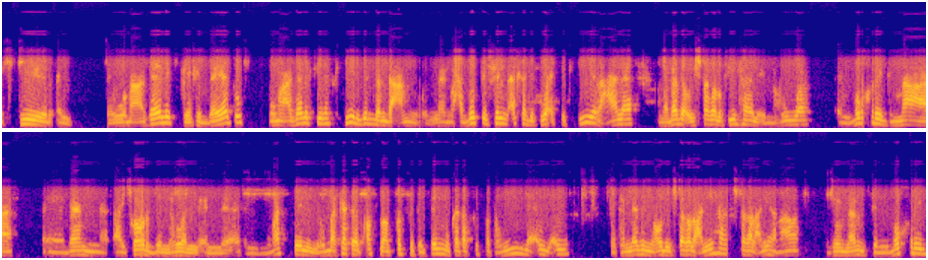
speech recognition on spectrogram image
كتير قوي. ومع ذلك في بداياته ومع ذلك في ناس كتير جدا دعموه. لأن حدوته الفيلم أخذت وقت كتير على ما بدأوا يشتغلوا فيها لأن هو المخرج مع دان أكرويد اللي هو الممثل اللي هم كتب أصلا قصة الفيلم وكتب قصة طويلة قوي قوي فكان لازم يقعدوا يشتغلوا عليها اشتغل عليها مع جون لانديس المخرج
